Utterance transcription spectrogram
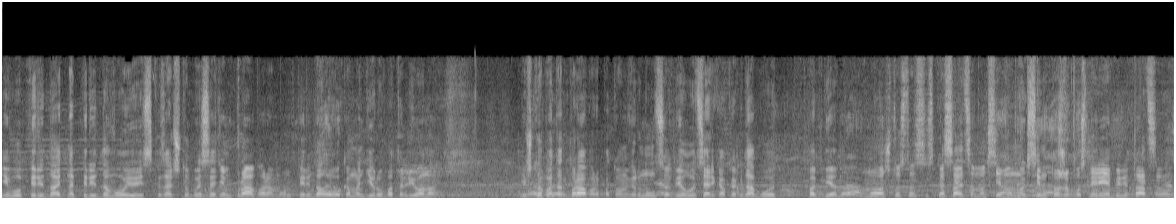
его передать на передовую и сказать, чтобы с этим прапором он передал его командиру батальона. И чтобы этот прапор потом вернулся в Белую Церковь, когда будет победа. Ну а что с- касается Максима, Максим тоже после реабилитации, он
